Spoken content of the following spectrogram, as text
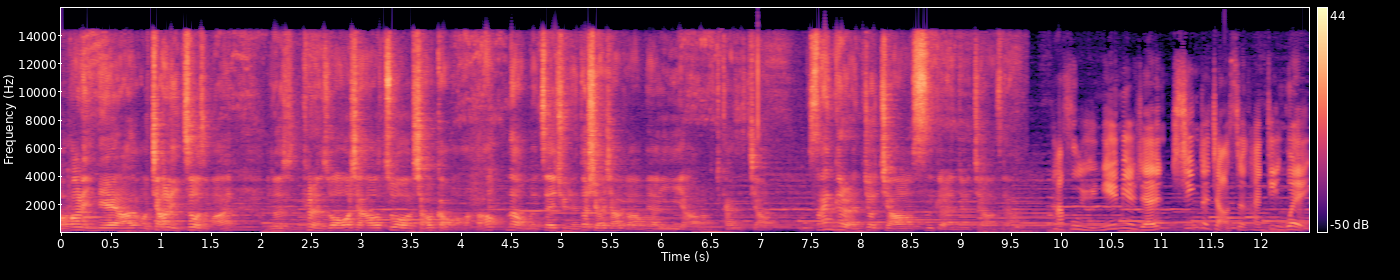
我帮你捏，然后我教你做什么。我的客人说我想要做小狗，好，那我们这一群人都喜欢小狗，没有意义啊，就开始教。三个人就教，四个人就教，这样。他赋予捏面人新的角色和定位，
